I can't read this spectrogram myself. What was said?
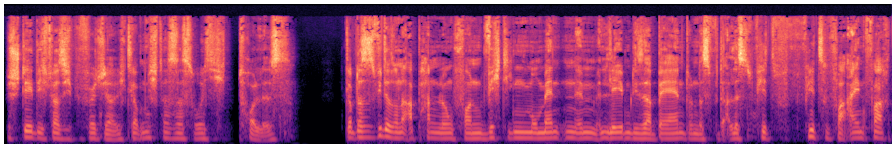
bestätigt, was ich befürchtet habe. Ich glaube nicht, dass das so richtig toll ist. Ich glaube, das ist wieder so eine Abhandlung von wichtigen Momenten im Leben dieser Band und das wird alles viel, zu- viel zu vereinfacht,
